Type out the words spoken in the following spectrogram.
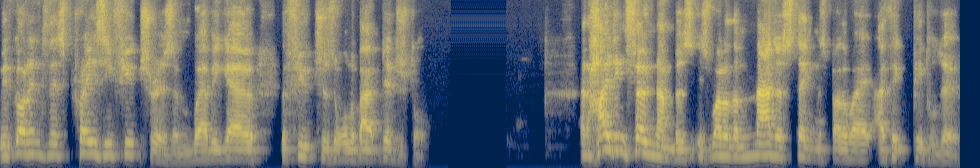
we've got into this crazy futurism where we go, the future's all about digital. And hiding phone numbers is one of the maddest things, by the way, I think people do.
